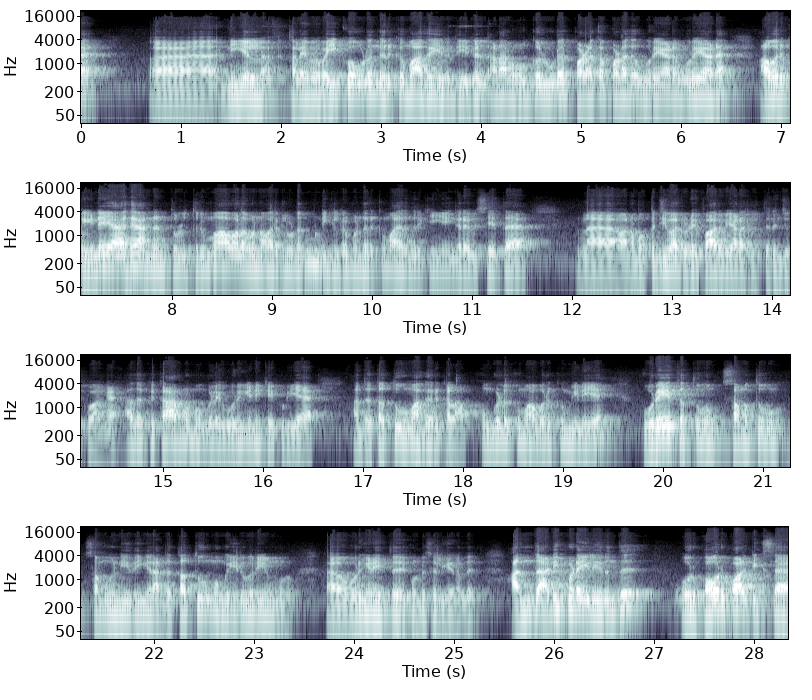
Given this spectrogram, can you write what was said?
நீங்கள் தலைவர் வைகோவுடன் நெருக்கமாக இருந்தீர்கள். ஆனால் உங்களுடன் பழக பழக உரையாட உரையாட அவருக்கு இணையாக அண்ணன் தொல் திருமாவளவன் அவர்களுடனும் நீங்கள் ரொம்ப நெருக்கமாக இருந்திருக்கீங்கிற விஷயத்த நான் நம்ம பஜிவாட்டுடைய பார்வையாளர்கள் தெரிஞ்சுக்குவாங்க. அதற்கு காரணம் உங்களை ஒருங்கிணைக்கக்கூடிய அந்த தத்துவமாக இருக்கலாம். உங்களுக்கும் அவருக்கும் இணையே ஒரே தத்துவம் சமத்துவம் சமூக நீதிங்கிற அந்த தத்துவம் உங்கள் இருவரையும் ஒருங்கிணைத்து கொண்டு செல்கிறது. அந்த அடிப்படையிலிருந்து ஒரு பவர் பாலிடிக்ஸை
